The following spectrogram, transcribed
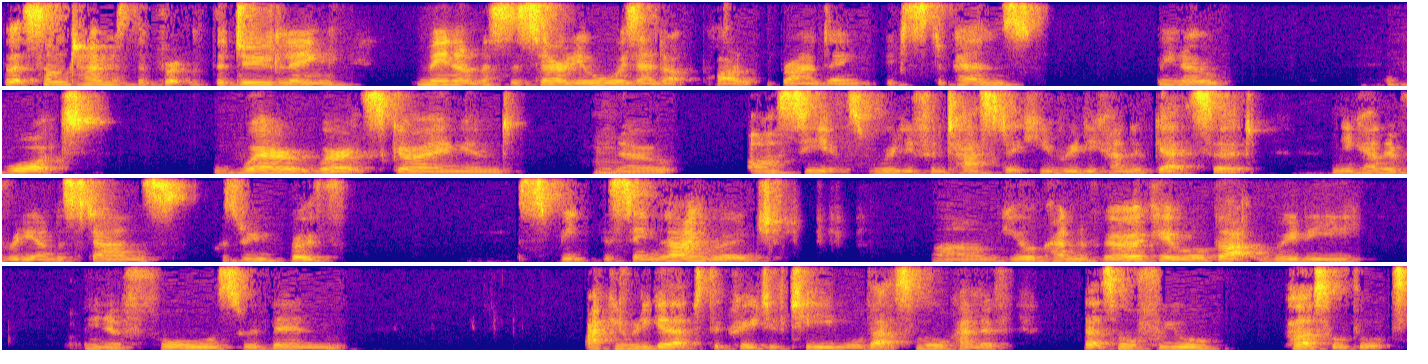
But sometimes the, the doodling may not necessarily always end up part of the branding. It just depends, you know, what, where, where it's going. And, you hmm. know, our CEO is really fantastic. He really kind of gets it and he kind of really understands because we both speak the same language. Um, he'll kind of go, okay, well, that really, you know, falls within I can really get that to the creative team, or that's more kind of that's more for your personal thoughts.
